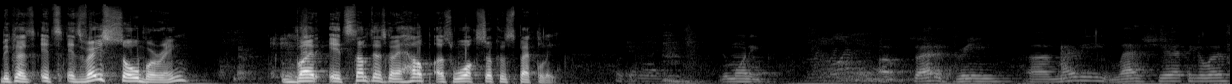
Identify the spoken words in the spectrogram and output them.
Because it's, it's very sobering, but it's something that's going to help us walk circumspectly. Okay. Good morning. Uh, so I had a dream, uh, maybe last year, I think it was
